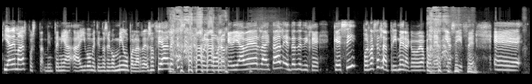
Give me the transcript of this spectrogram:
y además, pues también tenía a Ivo metiéndose conmigo por las redes sociales, porque como no quería verla y tal, entonces dije que sí, pues va a ser la primera que me voy a poner. Y así hice. Eh,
